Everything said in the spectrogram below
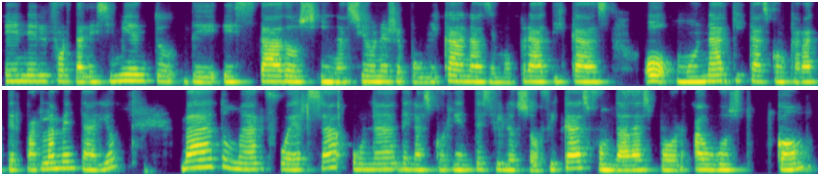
en el fortalecimiento de estados y naciones republicanas, democráticas o monárquicas con carácter parlamentario, va a tomar fuerza una de las corrientes filosóficas fundadas por Auguste Comte,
